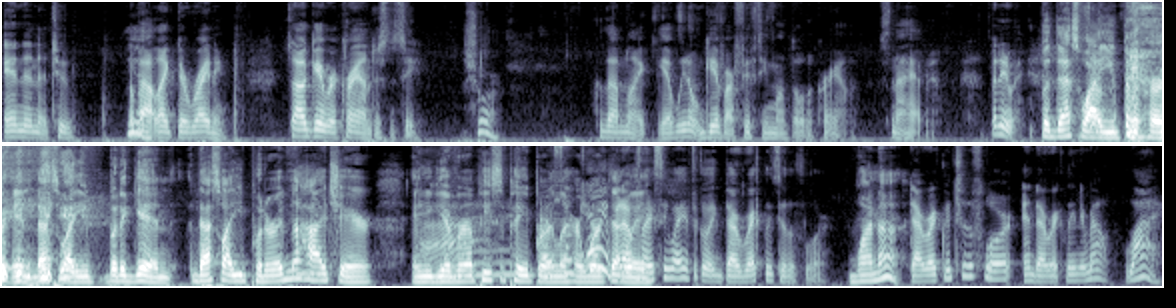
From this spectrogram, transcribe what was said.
and then at two Yeah. about like their writing. So I'll give her a crayon just to see. Sure. Because I'm like, yeah, we don't give our 15 month old a crayon. It's not happening. But anyway, But that's why So- you put her in. That's why you. But again, that's why you put her in the high chair and you give her a piece of paper and let her okay, work But that I was way. like, see why you have to go like, directly to the floor? Why not? Directly to the floor and directly in your mouth. Why?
